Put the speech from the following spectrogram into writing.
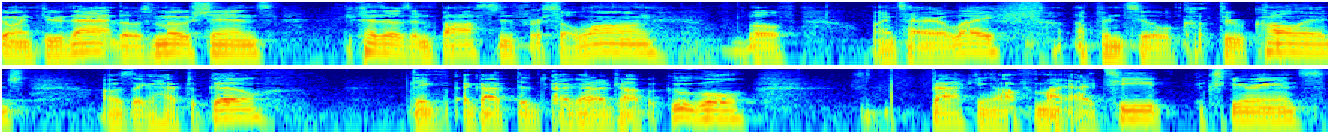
going through that, those motions, because I was in Boston for so long, both my entire life up until through college, I was like, I have to go. Think I got the I got a job at Google, backing off of my IT experience.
